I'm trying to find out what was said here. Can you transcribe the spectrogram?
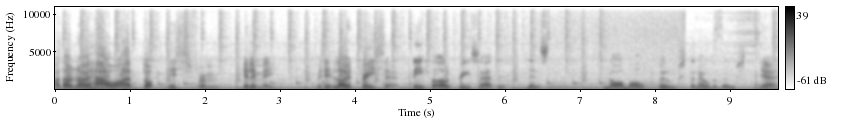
I don't know how I stopped this from killing me. Was it load preset? Beneath the load preset, there's normal boost and overboost. Yeah.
